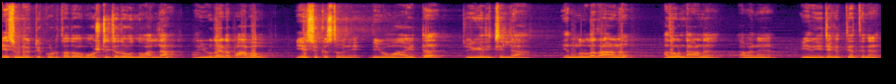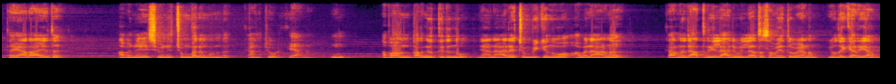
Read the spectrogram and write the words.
യേശുവിനെ ഒറ്റിക്കൊടുത്തതോ മോഷ്ടിച്ചതോ ഒന്നുമല്ല. യൂതയുടെ പാപം യേശു ക്രിസ്തുവിനെ ദൈവമായിട്ട് സ്വീകരിച്ചില്ല എന്നുള്ളതാണ്. അതുകൊണ്ടാണ് അവന് ഈ നീചകൃത്യത്തിന് തയ്യാറായത്. അവൻ യേശുവിന് ചുംബനം കൊണ്ട് കാണിച്ചു കൊടുക്കുകയാണ്. അപ്പോൾ അവൻ പറഞ്ഞൊത്തിരുന്നു ഞാൻ ആരെ ചുംബിക്കുന്നുവോ അവനാണ്. കാരണം രാത്രിയിൽ ആരുമില്ലാത്ത സമയത്ത് വേണം. യൂതയ്ക്കറിയാം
